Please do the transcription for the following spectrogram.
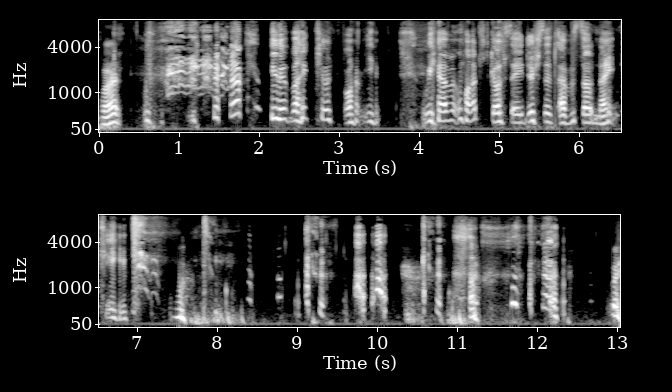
What? We would like to inform you we haven't watched Goseiger since episode 19. Well,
